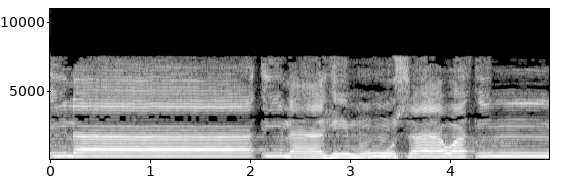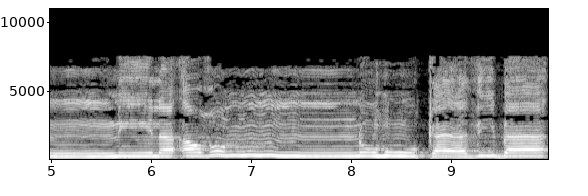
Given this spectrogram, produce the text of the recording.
إلى إله موسى وإني لأظنه كاذبا.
